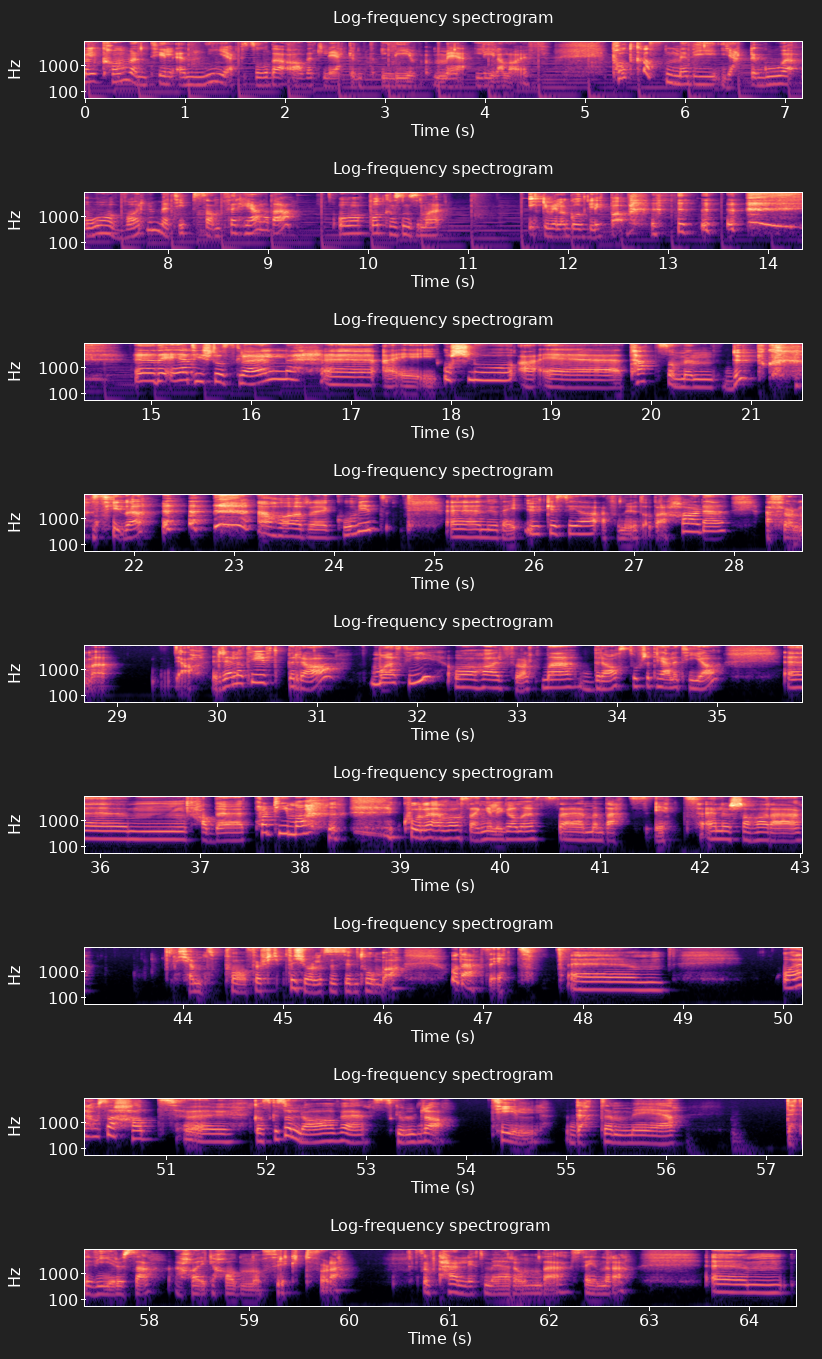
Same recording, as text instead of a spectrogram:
Velkommen til en ny episode av Et lekent liv med Lila Life. Podkasten med de hjertegode og varme tipsene for hele deg. Og podkasten som jeg ikke ville gått glipp av. Eh, det er tirsdagskveld. Eh, Jeg er i Oslo. Jeg er tett som en dupp, kan jeg si det. Jeg har eh, covid. Nå er det ei uke siden. Jeg har funnet ut at jeg har det. Jeg føler meg ja, relativt bra, må jeg si, og har følt meg bra stort sett hele tida. Um, hadde et par timer hvor jeg var sengeliggende, eh, men that's it. Ellers så har jeg kjent på for- forkjølelsessymptomer, og that's it. Um, og jeg har også hatt uh, ganske så lave skuldre til dette med dette viruset. Jeg har ikke hatt noe frykt for det. Jeg skal fortelle litt mer om det senere. Um,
